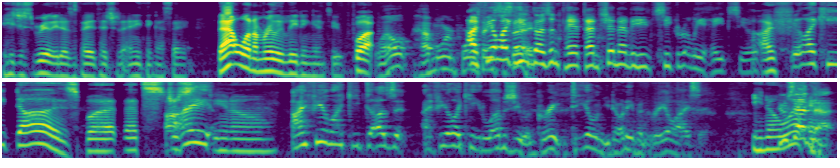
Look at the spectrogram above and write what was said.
he just really doesn't pay attention to anything I say. That one I'm really leading into. But Well, have more important I feel like to he doesn't pay attention and he secretly hates you. I feel like he does, but that's just, I- you know. I feel like he doesn't. I feel like he loves you a great deal, and you don't even realize it. You know Who what? said and, that?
